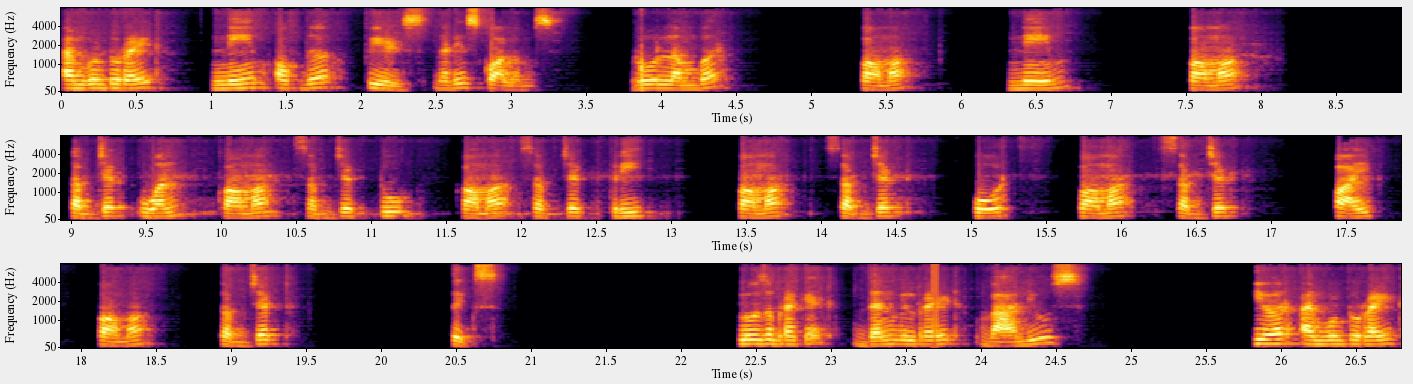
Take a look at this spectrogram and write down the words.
i'm going to write name of the fields that is columns. Roll number comma name comma subject 1 comma subject 2 comma subject 3 comma subject 4 comma subject 5 comma subject 6 close the bracket. Then we'll write values. Here i'm going to write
